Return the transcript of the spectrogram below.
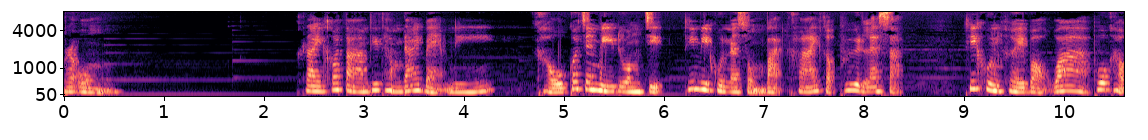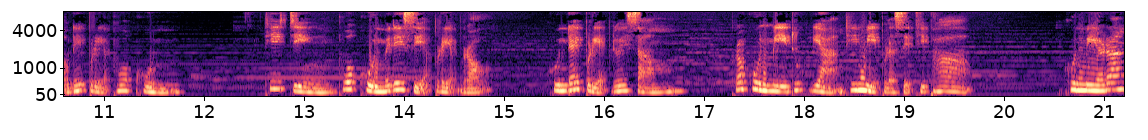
พระองค์ ใครก็ตามที่ทำได้แบบนี้ เขาก็จะมีดวงจิตที่มีคุณสมบัติคล้ายกับพืชและสัตว์ ที่คุณเคยบอกว่าพวกเขาได้เปรียบพวกคุณ ที่จริงพวกคุณไม่ได้เสียเปรียบหรอก คุณได้เปรียบด้วยซ้ำเพราะคุณมีทุกอย่างที่มีประสิทธิภาพ คุณมีร่าง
